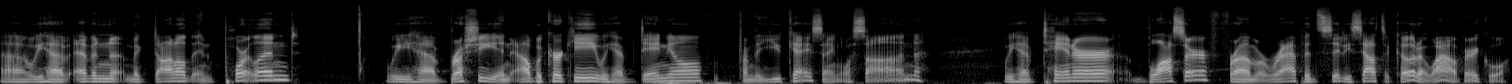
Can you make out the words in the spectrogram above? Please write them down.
Uh, we have Evan McDonald in Portland. We have Brushy in Albuquerque. We have Daniel from the UK saying "Wasan." We have Tanner Blosser from Rapid City, South Dakota. Wow, very cool.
